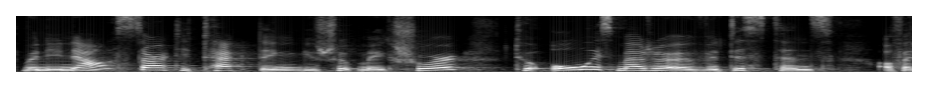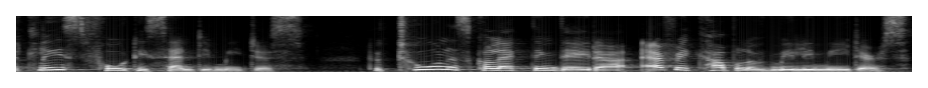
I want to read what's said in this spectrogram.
When you now start detecting, you should make sure to always measure over a distance of at least 40 centimeters. The tool is collecting data every couple of millimeters,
